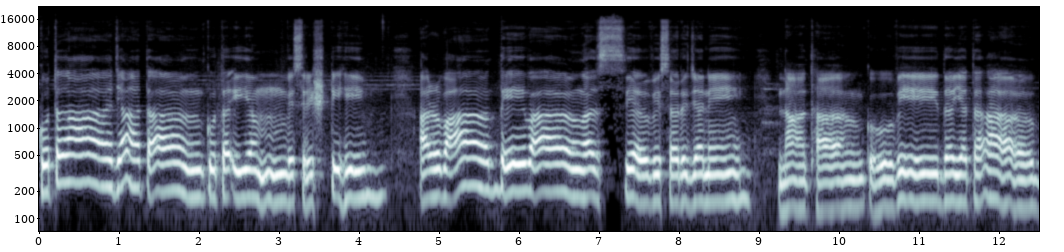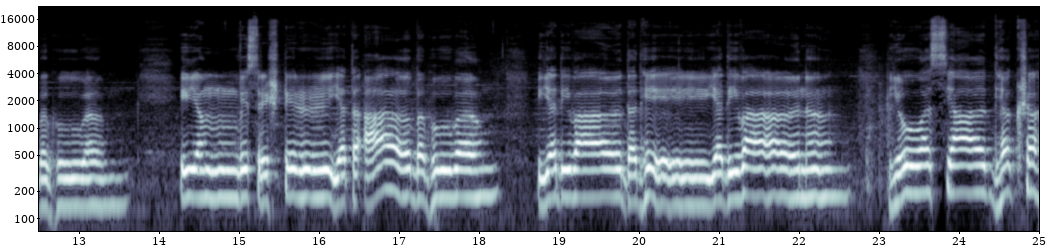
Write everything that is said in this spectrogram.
कुत आजाता कुत इयं विसृष्टिः अर्वाग्देवा अस्य विसर्जने नाथा को वेदयत बभूव इयं विसृष्टिर्यत बभूव यदि वा दधे यदि वा न। यो अस्याध्यक्षः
